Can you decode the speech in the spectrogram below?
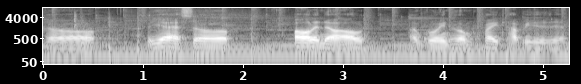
So, so yeah, so all in all, I'm going home quite happy today.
